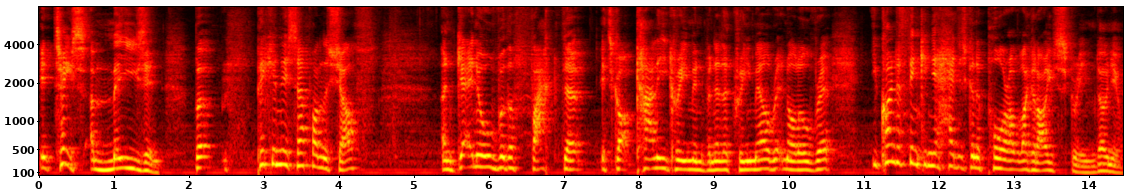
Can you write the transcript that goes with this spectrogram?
it tastes amazing, but picking this up on the shelf and getting over the fact that it's got Cali cream and vanilla cream ale written all over it, you kind of think in your head it's going to pour out like an ice cream, don't you?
